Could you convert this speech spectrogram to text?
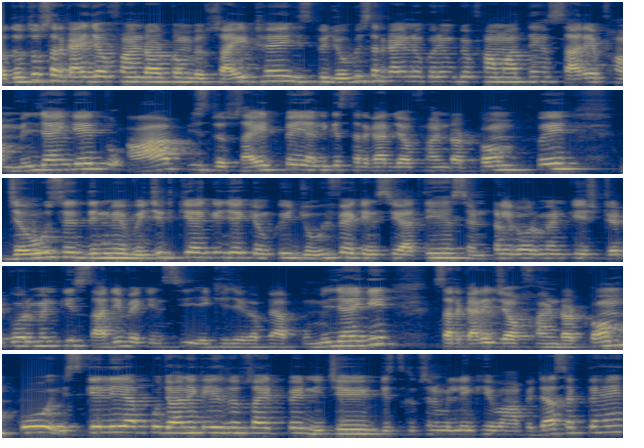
और दोस्तों, सरकारी job fund dot com website है, इस पे जो भी सरकारी नौकरियों के फॉर्म आते हैं, सारे फॉर्म मिल जाएँगे। तो आप इस वेबसाइट पे, यानी कि सरकारी जॉब फंड डॉट कॉम पे ज़रूर से दिन में विज़िट किया कीजिए, क्योंकि जो भी वैकेंसी आती है, सेंट्रल गवर्नमेंट की, स्टेट गवर्नमेंट की, सारी वैकेंसी एक ही जगह पे आपको मिल जाएगी, सरकारी जॉब फंड डॉट कॉम को। इसके लिए आपको जाने के लिए वेबसाइट पे नीचे डिस्क्रिप्शन में लिंक है, वहाँ पे जा सकते हैं,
